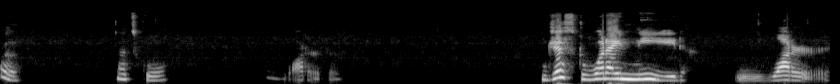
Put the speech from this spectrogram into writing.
Oh, that's cool. Water. Just what I need. Water.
